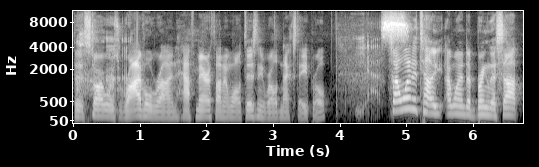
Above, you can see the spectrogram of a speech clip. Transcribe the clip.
the Star Wars Rival Run half marathon in Walt Disney World next April. Yes. So I wanted to tell you, I wanted to bring this up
